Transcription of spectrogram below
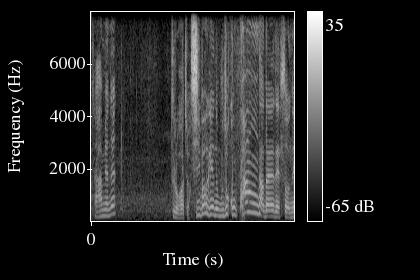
자, 하면은 들어가죠. 지박에는 무조건 쾅 닫아야 됐었는데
